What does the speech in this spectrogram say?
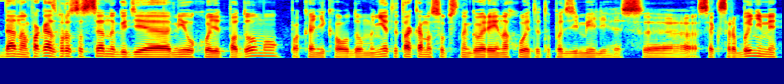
да, нам показывают просто сцену, где Ми уходит по дому, пока никого дома нет. И так она, собственно говоря, и находит это подземелье с э, секс-рабынями,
